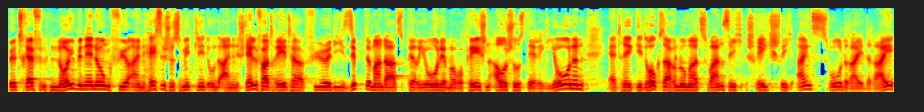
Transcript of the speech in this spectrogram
betreffend Neubenennung für ein hessisches Mitglied und einen Stellvertreter für die siebte Mandatsperiode im Europäischen Ausschuss der Regionen. Er trägt die Drucksachennummer 20-1233.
